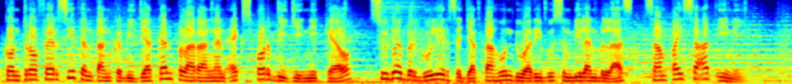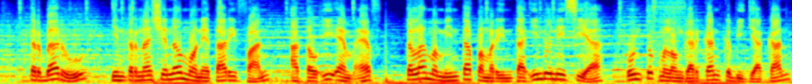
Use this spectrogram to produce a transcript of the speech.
kontroversi tentang kebijakan pelarangan ekspor biji nikel sudah bergulir sejak tahun 2019 sampai saat ini. Terbaru, International Monetary Fund atau IMF telah meminta pemerintah Indonesia untuk melonggarkan kebijakan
